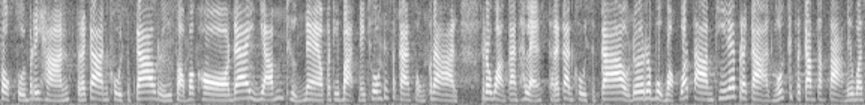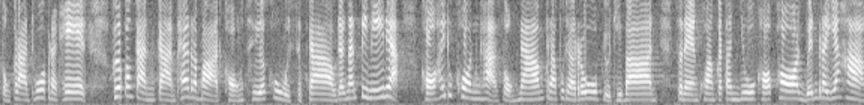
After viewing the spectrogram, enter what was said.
ษกศูนย์บริหารสถานการณ์โควิด -19 หรือสบค ได้ย้ำถึงแนวปฏิบัติในช่วงเทศกาลสงกรานต์ระหว่างการแถลงสถานการณ์โควิด -19 โดยระบุบอกว่าตามที่ได้ประกาศงดกิจกรรมต่างๆ ในวันสงกรานต์ทั่วประเทศ เพื่อป้องกันการแพร่ระบาดของเชื้อโควิด -19 ดังนั้นปีนี้เนี่ยขอให้ทุกคนค่ะสรงน้ำพระพุทธรูปอยู่ที่บ้าน แสดงความกตัญญูขอพร เว้นระยะห่าง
